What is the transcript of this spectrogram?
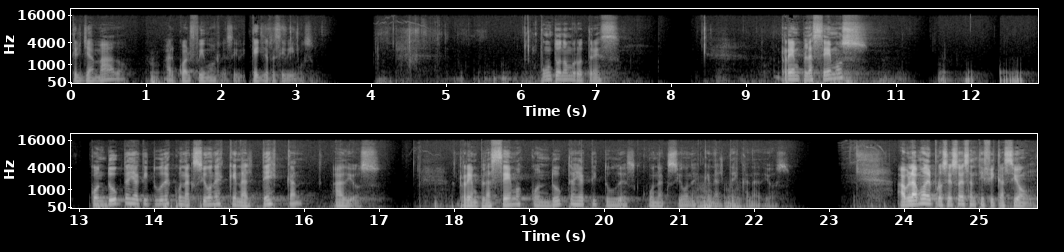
del llamado al cual fuimos que recibimos. Punto número tres. Reemplacemos conductas y actitudes con acciones que enaltezcan a Dios. Reemplacemos conductas y actitudes con acciones que enaltezcan a Dios. Hablamos del proceso de santificación.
